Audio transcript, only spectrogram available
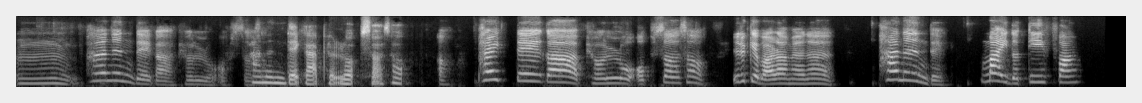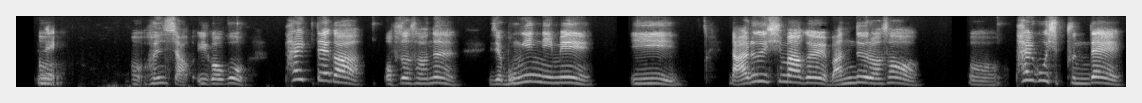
음 파는 데가 별로 없어서. 하는 데가 별로 없어서 어, 팔 데가 별로 없어서 이렇게 말하면은 파는 데 마이 더 띠팡 어, 네. 어, 很小 이거고 팔 데가 없어서는 이제 몽이님이 이 나르시막을 만들어서 어, 팔고 싶은데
